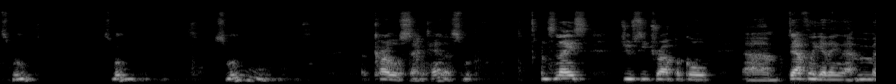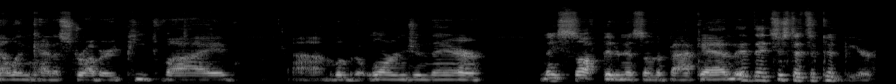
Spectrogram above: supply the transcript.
Smooth, smooth, smooth. Carlos Santana smooth. It's nice, juicy, tropical. Um, definitely getting that melon kind of strawberry peach vibe. Um, a little bit of orange in there. Nice soft bitterness on the back end. It, it's just it's a good beer,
